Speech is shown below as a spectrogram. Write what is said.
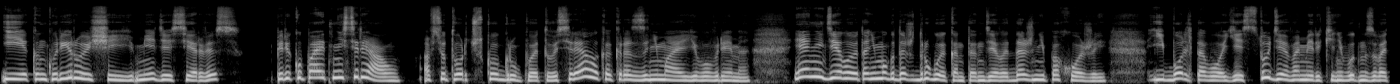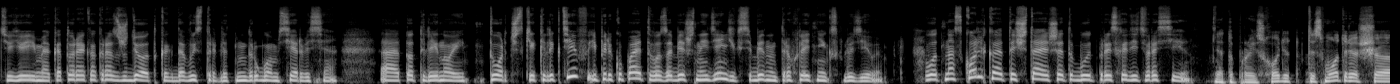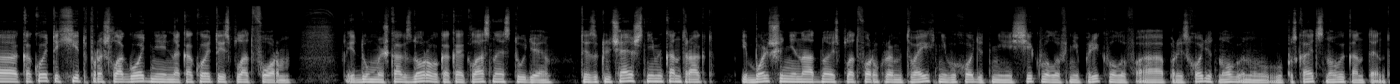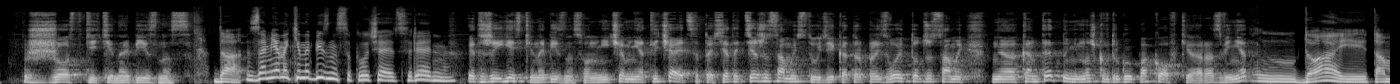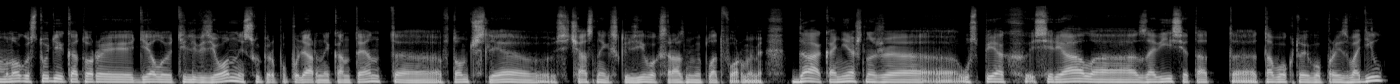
и конкурирующий медиасервис перекупает не сериал, а всю творческую группу этого сериала, как раз занимая его время. И они делают, они могут даже другой контент делать, даже не похожий. И более того, есть студия в Америке, не буду называть ее имя, которая как раз ждет, когда выстрелит на другом сервисе э, тот или иной творческий коллектив и перекупает его за бешеные деньги к себе на трехлетние эксклюзивы. Вот насколько ты считаешь, это будет происходить в России? Это происходит. Ты смотришь э, какой-то хит прошлогодний на какой-то из платформ и думаешь, как здорово, какая классная студия. Ты заключаешь с ними контракт. И больше ни на одной из платформ, кроме твоих, не выходит ни сиквелов, ни приквелов, а происходит новый, ну, выпускается новый контент. Жесткий кинобизнес. Да. Замена кинобизнеса получается, реально. Это же и есть кинобизнес, он ничем не отличается. То есть это те же самые студии, которые производят тот же самый э, контент, но немножко в другой упаковке. Разве нет? Да, и там много студий, которые делают телевизионный суперпопулярный контент, э, в том числе сейчас на эксклюзивах с разными платформами. Да, конечно же, э, успех сериала зависит от э, того, кто его производил,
